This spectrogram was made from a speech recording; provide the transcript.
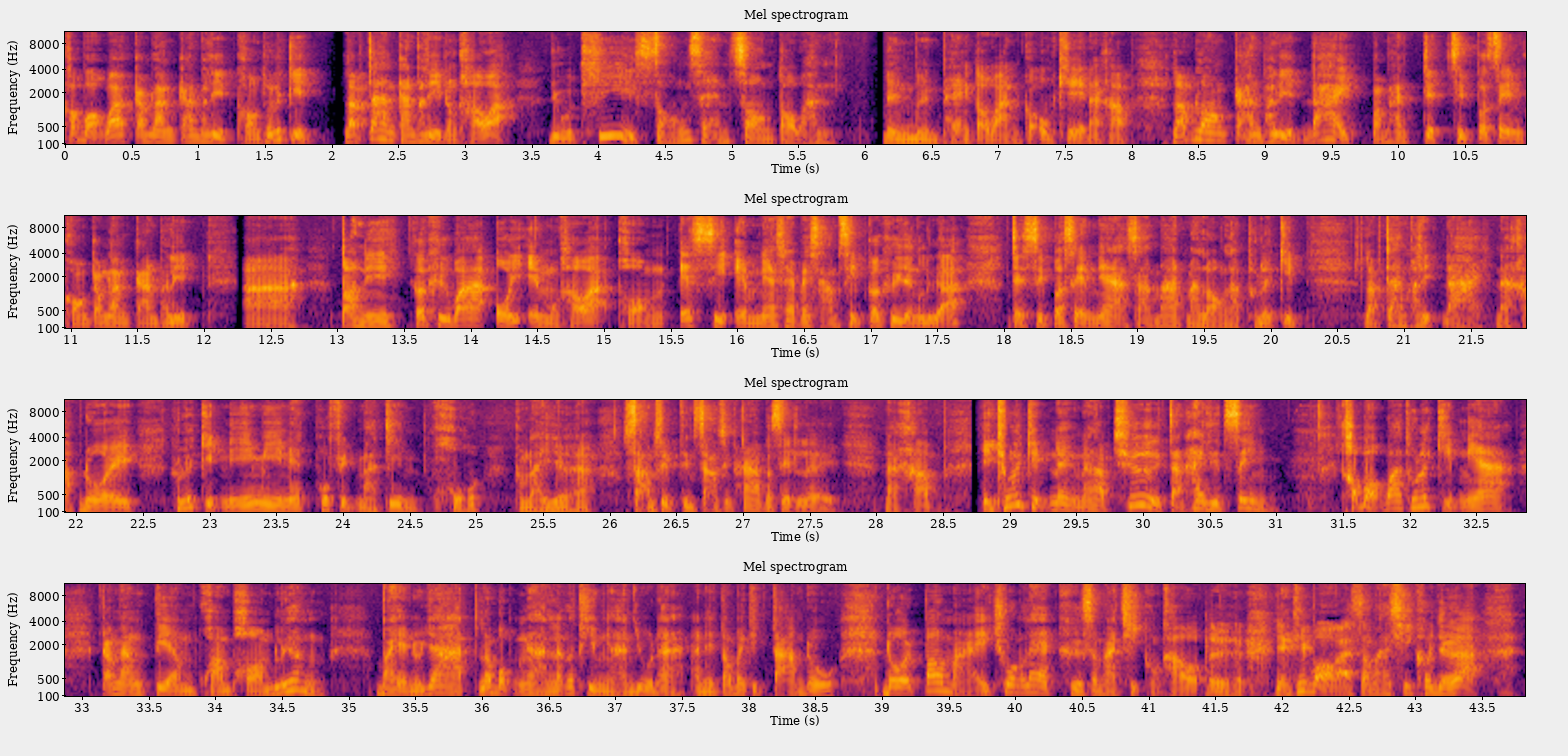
เขาบอกว่ากำลังการผลิตของธุรกิจ รับจ้างการผลิตของเขาอะอยู่ที่ 2 0 0 0 0 0ซองต่อวัน 10,000 แผงต่อวันก็โอเคนะครับ รับรองการผลิตได้ประมาณ 70%ของกำลังการผลิตอ่าตอนนี้ก็คือว่า OEM ของเขาอะของ SCM เนี่ยใช้ไป 30 ก็คือยังเหลือ 70%เนี่ยสามารถมารองรับธุรกิจรับจ้างผลิตได้นะครับ โดยธุรกิจนี้มี net profit margin โหกำไรเยอะฮะ30-35%เลยนะครับ อีกธุรกิจหนึ่งนะครับ ชื่อจัดให้ leasing เขาบอกว่าธุรกิจเนี้ยกำลังเตรียมความพร้อมเรื่องใบอนุญาต ระบบงานแล้วก็ทีมงานอยู่นะ อันนี้ต้องไปติดตามดู โดยเป้าหมายช่วงแรกคือสมาชิกของเขาเอออย่างที่บอกอะสมาชิกเขาเยอะ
